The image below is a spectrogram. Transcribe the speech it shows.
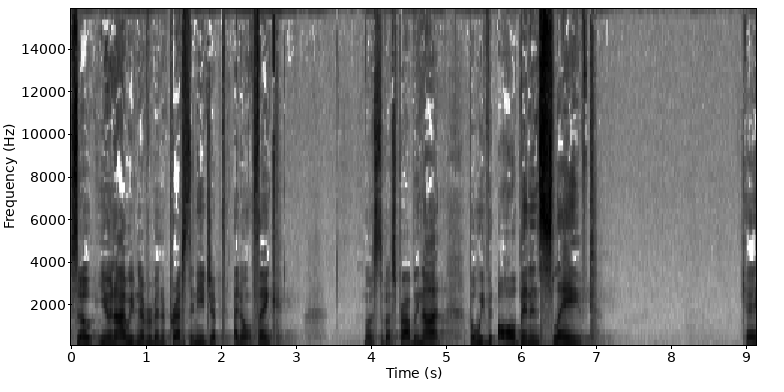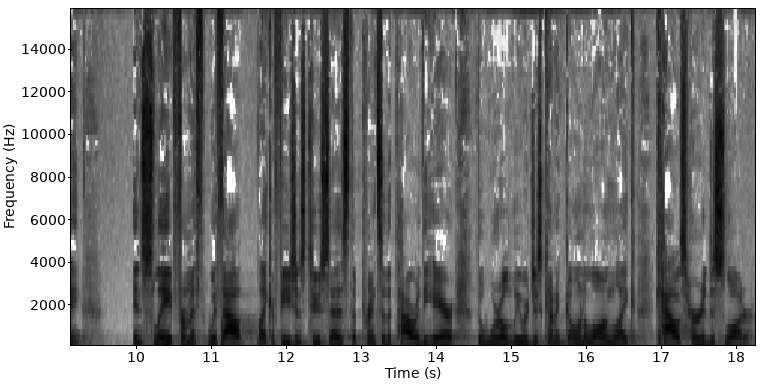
So, you and I, we've never been oppressed in Egypt, I don't think. Most of us probably not. But we've all been enslaved. Okay? Enslaved from without, like Ephesians 2 says, the prince of the power of the air. The world, we were just kind of going along like cows herded to slaughter.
